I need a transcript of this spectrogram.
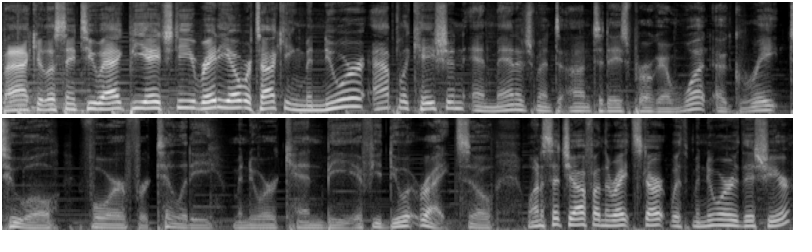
back. You're listening to Ag PhD Radio. We're talking manure application and management on today's program. What a great tool for fertility manure can be if you do it right. So, want to set you off on the right start with manure this year.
